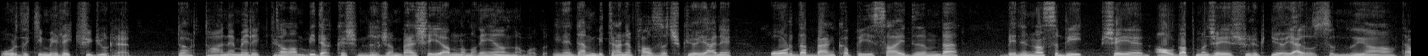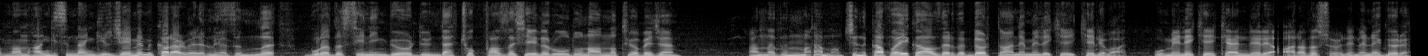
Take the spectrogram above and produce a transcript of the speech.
Oradaki melek figürler. Dört tane melek figürü. Tamam bir dakika şimdi hocam ben şeyi anlamadım. Neyi anlamadın? Neden bir tane fazla çıkıyor? Yani orada ben kapıyı saydığımda beni nasıl bir şeye aldatmacaya sürüklüyor? Yani Tılsımlı ya. tamam hangisinden gireceğime mi karar veremiyorum? Tılsımlı. Burada senin gördüğünden çok fazla şeyler olduğunu anlatıyor Becem. Anladın mı? Tamam. Şimdi kafayı kaldırdın. Dört tane melek heykeli var. Bu melek heykelleri arada söylenene göre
